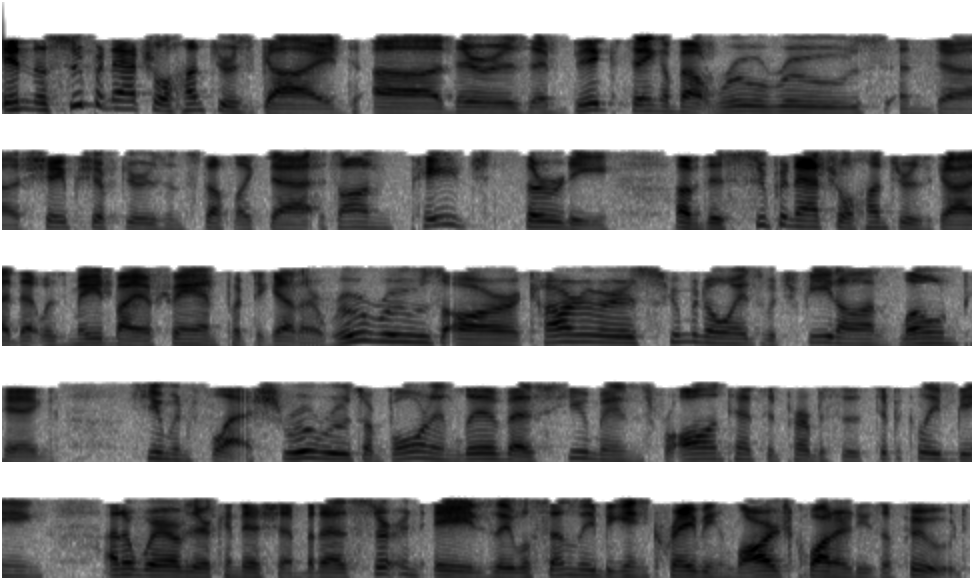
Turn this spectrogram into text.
In the Supernatural Hunter's Guide, uh, there is a big thing about Roo-Roos and uh, shapeshifters and stuff like that. It's on page 30 of this Supernatural Hunter's Guide that was made by a fan put together. Roo-Roos are carnivorous humanoids which feed on lone pig, human flesh. Roo-Roos are born and live as humans for all intents and purposes, typically being unaware of their condition, but at a certain age they will suddenly begin craving large quantities of food.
